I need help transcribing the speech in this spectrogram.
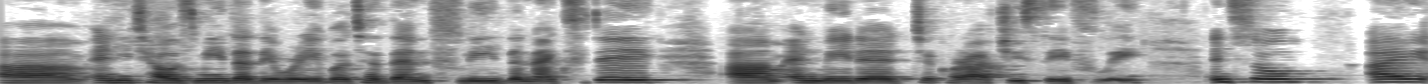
um, and he tells me that they were able to then flee the next day um, and made it to Karachi safely. And so I,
